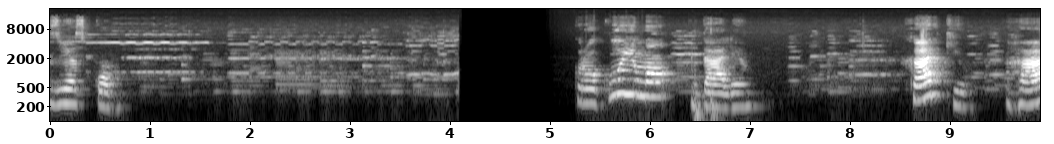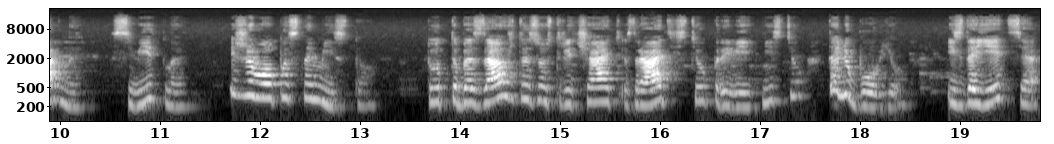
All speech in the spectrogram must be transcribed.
зв'язком. Крокуємо далі. Харків гарне, світле і живописне місто. Тут тебе завжди зустрічають з радістю, привітністю та любов'ю. І здається,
